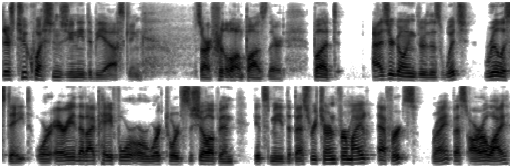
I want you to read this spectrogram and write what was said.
there's two questions you need to be asking. Sorry for the long pause there. But as you're going through this, which real estate or area that I pay for or work towards to show up in gets me the best return for my efforts, right? Best ROI,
